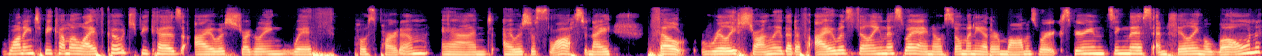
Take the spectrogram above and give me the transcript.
wanting to become a life coach because I was struggling with postpartum and I was just lost. And I felt really strongly that if I was feeling this way, I know so many other moms were experiencing this and feeling alone.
